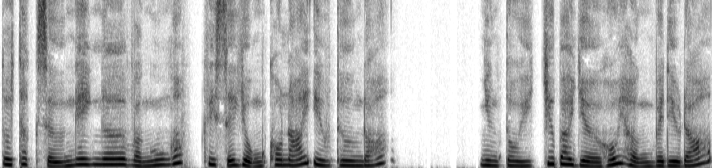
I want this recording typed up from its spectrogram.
tôi thật sự ngây ngơ và ngu ngốc khi sử dụng câu nói yêu thương đó. Nhưng tôi chưa bao giờ hối hận về điều đó.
